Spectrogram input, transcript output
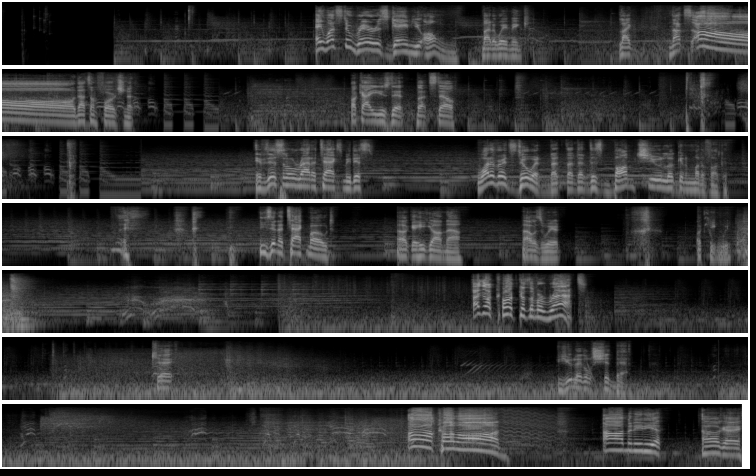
Hey, what's the rarest game you own? By the way, Mink. Like, not. Oh, that's unfortunate. Okay, I used it, but still. If this little rat attacks me, this... Whatever it's doing, that, that, that this Bombchu looking motherfucker. He's in attack mode. Okay, he gone now. That was weird. Fucking weird. Got caught because of a rat. Okay. You little shitbat. Oh, come on! I'm an idiot. Okay.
